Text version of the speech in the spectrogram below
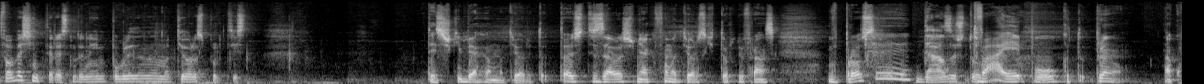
това беше интересно, да не им погледа на аматьора спортист. Те всички бяха аматьори. Т- Тоест, ти заваш в някакъв аматьорски тур де Франс. Въпрос е, Да, защо? това е Apple, като, примерно, ако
